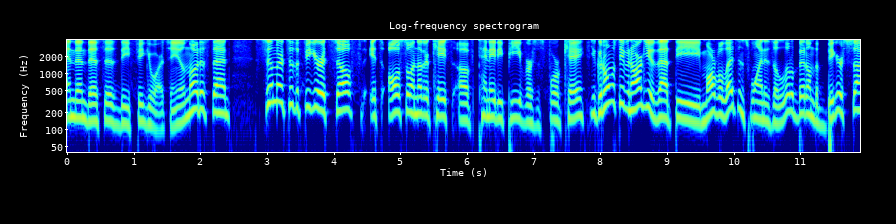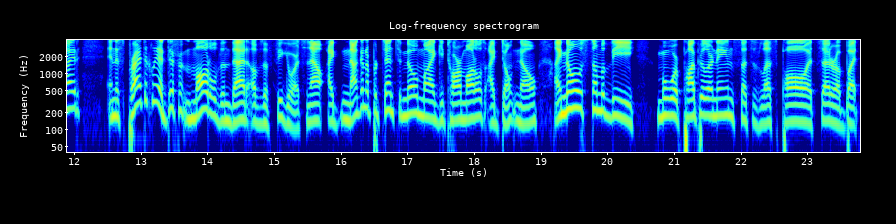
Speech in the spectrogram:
and then this is the Figuarts. And you'll notice that Similar to the figure itself, it's also another case of 1080p versus 4K. You could almost even argue that the Marvel Legends one is a little bit on the bigger side, and it's practically a different model than that of the Figuarts. Now, I'm not going to pretend to know my guitar models. I don't know. I know some of the more popular names such as Les Paul, etc. But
